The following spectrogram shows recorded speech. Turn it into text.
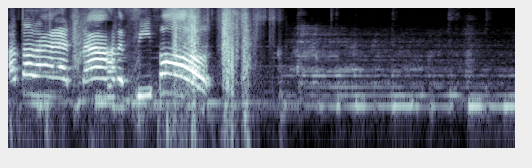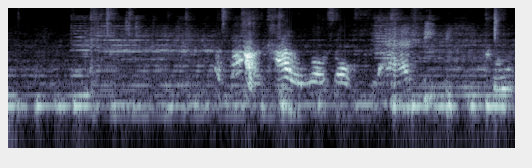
I thought I had 900 people. I thought Tyler was all flashy. Cool.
